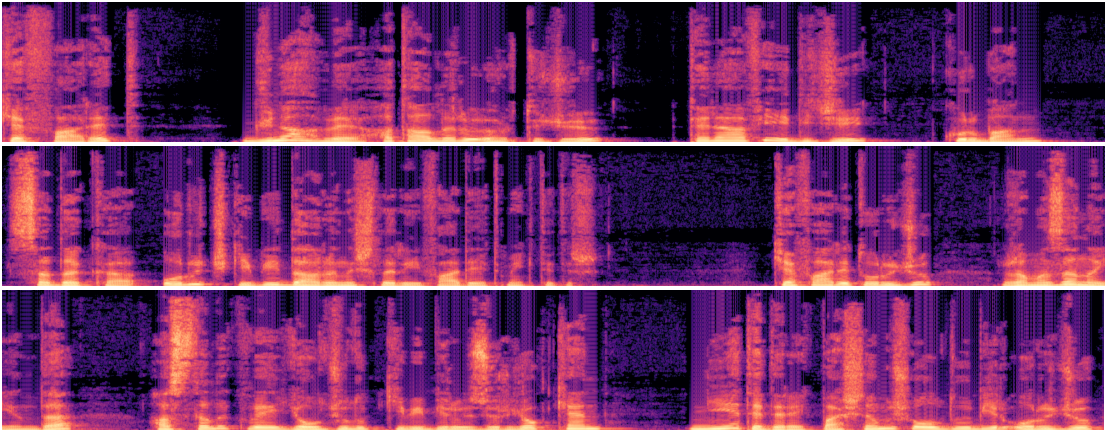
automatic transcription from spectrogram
keffaret, günah ve hataları örtücü, telafi edici, kurban, sadaka, oruç gibi davranışları ifade etmektedir. Kefaret orucu Ramazan ayında hastalık ve yolculuk gibi bir özür yokken niyet ederek başlamış olduğu bir orucu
